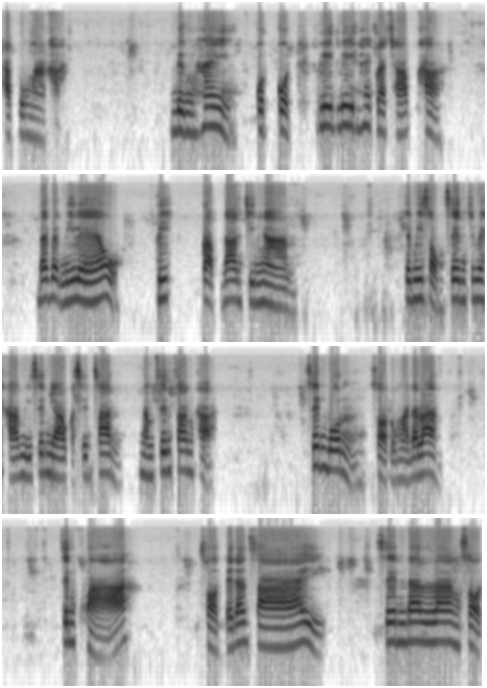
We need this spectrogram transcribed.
พับลงมาค่ะ ดึงให้กดกดรีดรีดให้กระชับค่ะ ได้แบบนี้แล้วพลิกกลับด้านชิ้นงาน จะมีสองเส้นใช่ไหมคะ มีเส้นยาวกับเส้นสั้นนำเส้นสั้นค่ะ เส้นบนสอดลงมาด้านล่าง เส้นขวา สอดไปด้านซ้าย เส้นด้านล่างสอด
